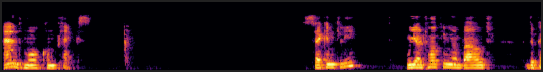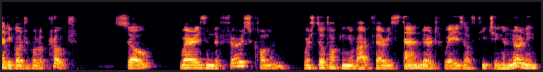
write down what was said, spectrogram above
and more complex. Secondly, we are talking about the pedagogical approach. So, whereas in the first column, we're still talking about very standard ways of teaching and learning.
